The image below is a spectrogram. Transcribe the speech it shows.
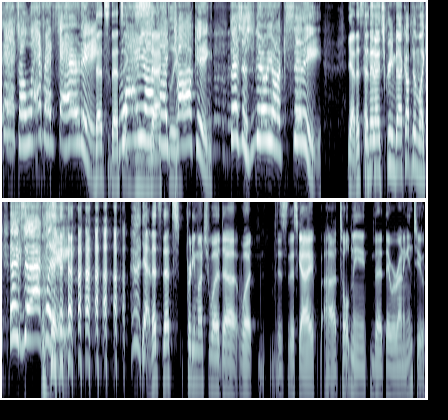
it's eleven thirty. That's- that's why exactly- am I talking? This is New York City. Yeah that's, that's And then I scream back up to them like, exactly. yeah, that's that's pretty much what uh, what this this guy uh, told me that they were running into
